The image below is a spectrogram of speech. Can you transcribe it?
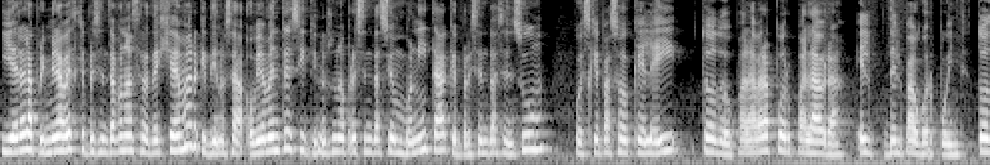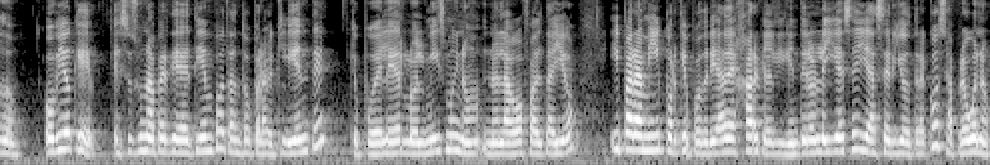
Y era la primera vez que presentaba una estrategia de marketing. O sea, obviamente si tienes una presentación bonita que presentas en Zoom, pues ¿qué pasó? Que leí todo, palabra por palabra, el, del PowerPoint, todo Obvio que eso es una pérdida de tiempo tanto para el cliente, que puede leerlo él mismo y no, no le hago falta yo, y para mí porque podría dejar que el cliente lo leyese y hacer yo otra cosa. Pero bueno,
